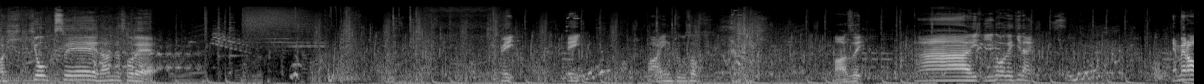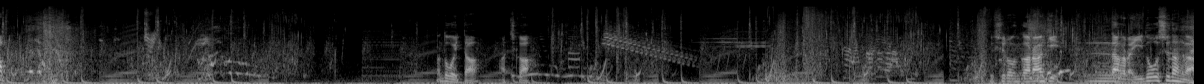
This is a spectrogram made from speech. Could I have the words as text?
あ引き奥せえ。なんでそれ。えいえい。あインク不足まずい。あー移動できない。やめろ。あどこ行った？あっちか。後ろから空き。だから移動手段が。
